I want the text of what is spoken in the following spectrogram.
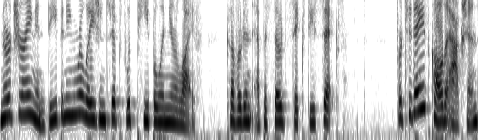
nurturing and deepening relationships with people in your life, covered in episode 66. For today's call to action,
